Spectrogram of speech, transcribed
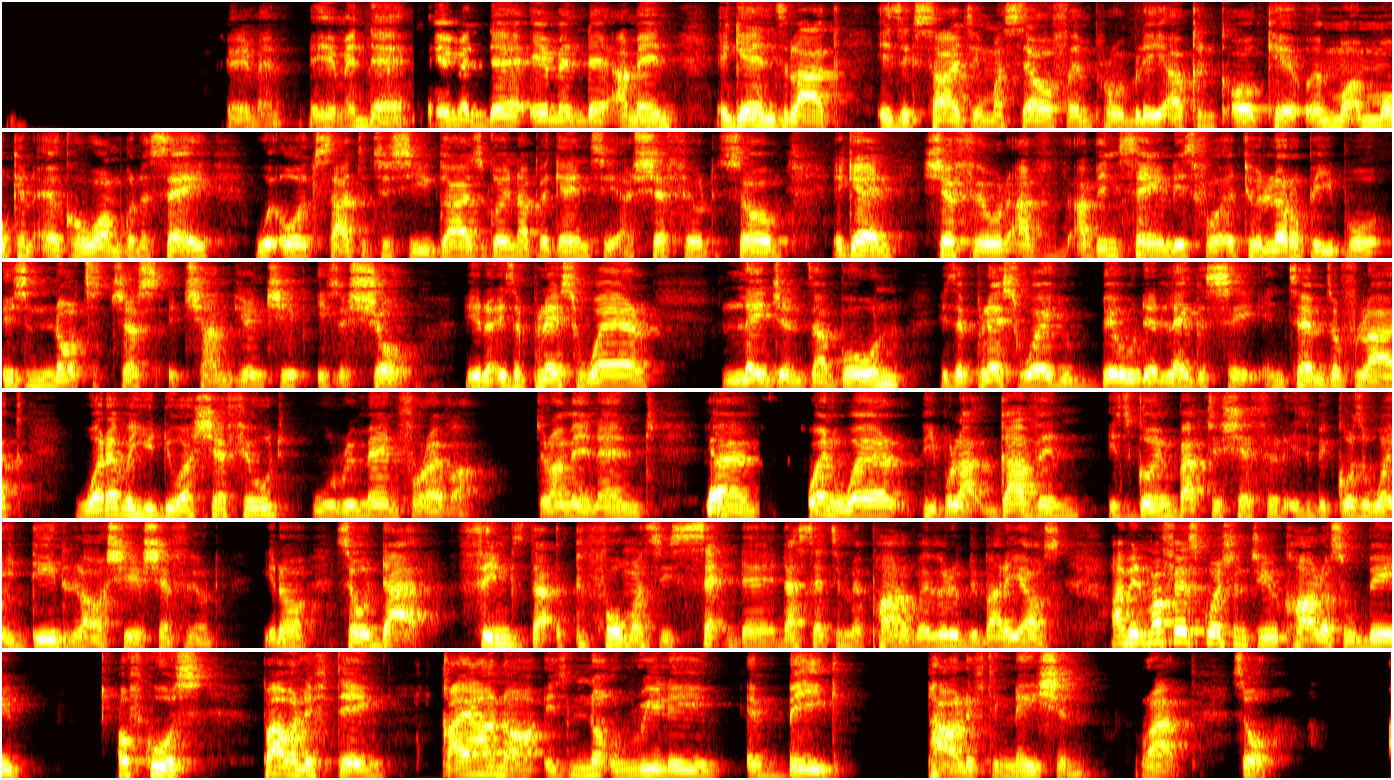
Amen. Amen there. Amen there. Amen there. I mean, again, it's like it's exciting. Myself and probably I can okay more, more can echo what I'm gonna say. We're all excited to see you guys going up against it at Sheffield. So again, Sheffield, I've I've been saying this for to a lot of people. It's not just a championship, it's a show. You know, it's a place where legends are born. It's a place where you build a legacy in terms of like whatever you do at Sheffield will remain forever. Do you know what I mean? And um, when where people like Gavin is going back to Sheffield is because of what he did last year, Sheffield. You know, so that things that performance is set there, that sets him apart of everybody else. I mean, my first question to you, Carlos, will be, of course, powerlifting. Guyana is not really a big powerlifting nation, right? So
